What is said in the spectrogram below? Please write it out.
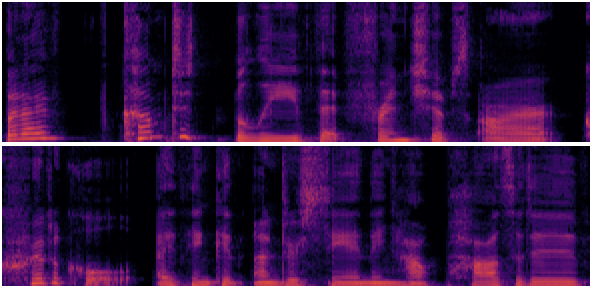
But I've come to believe that friendships are critical, I think, in understanding how positive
